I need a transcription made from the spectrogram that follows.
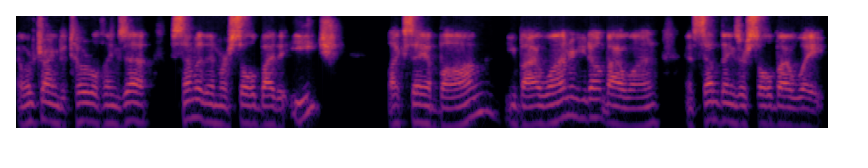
and we're trying to total things up. Some of them are sold by the each, like say a bong. You buy one or you don't buy one, and some things are sold by weight.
